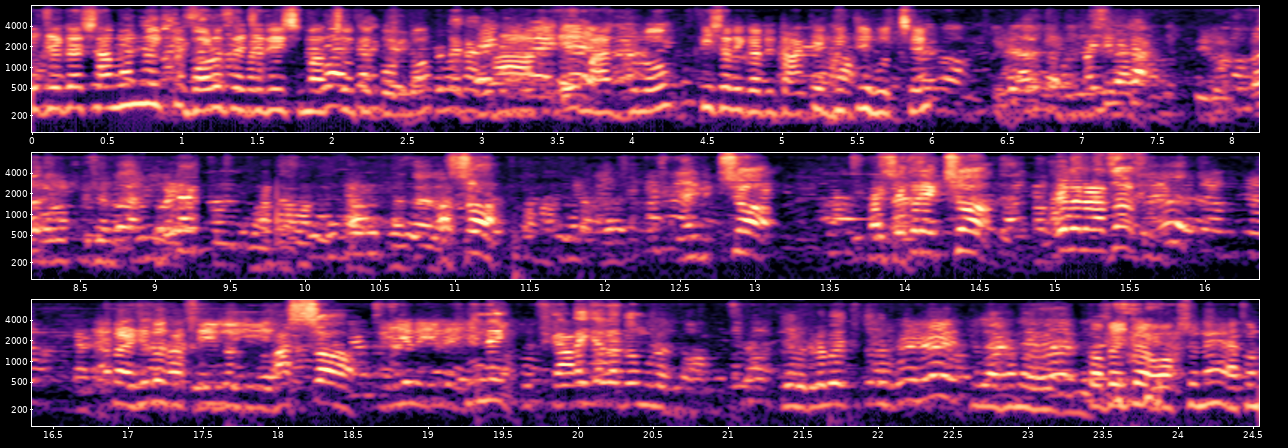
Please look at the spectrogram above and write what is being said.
এই জায়গায় সামান্য একটু বড় সাইজের এই মাছ চোখে পড়ল। আর এই মাছগুলো ফিশারি ঘাটে তাকে বিক্রি হচ্ছে। পাঁচশো একশো। একশো এবার আসাস পাঁচশো। কিনে গাড়ি গেলে তো মূলত। তবে এটা অপশনে এখন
